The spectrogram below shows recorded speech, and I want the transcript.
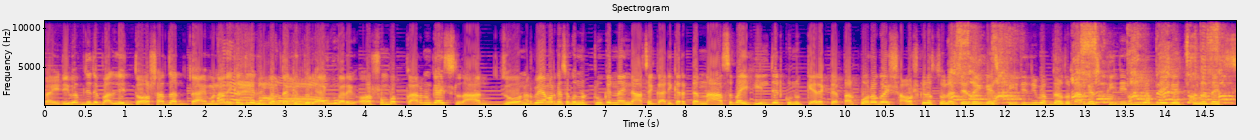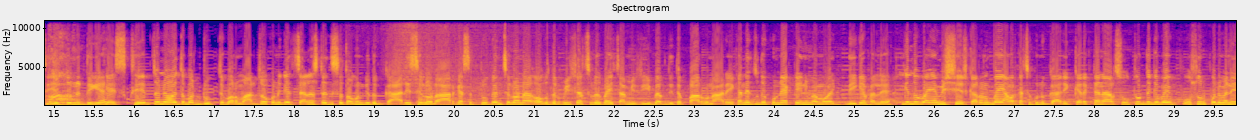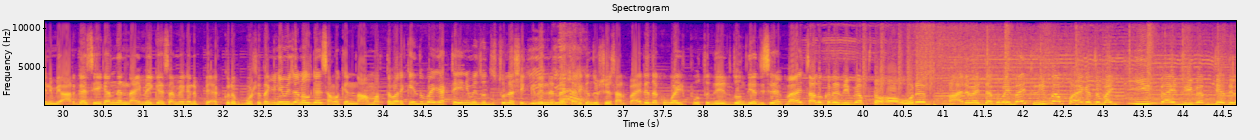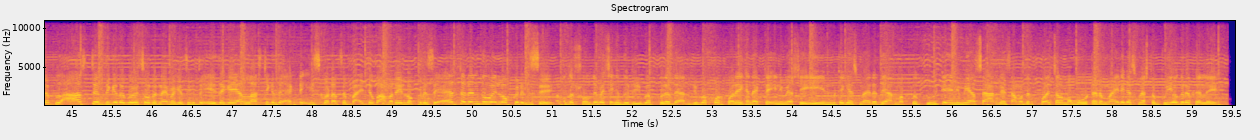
ভাই রিভাইভ দিতে পারলেই দশ হাজার ডায়মন্ড আর এখান থেকে রিভাইভটা কিন্তু একবারে অসম্ভব। কারণ গাইস লাস্ট জোন ভাই, আমার কাছে কোনো টুকেন নাই, না আছে, গাড়ি ক্যারেক্টার না আছে ভাই হিলডের কোনো ক্যারেক্টার তারপরও গাইস সাহস করে চলে আসে, যে গাইস ফ্রি রিভাইভ দেওয়ার জন্য। আর গাইস ফ্রি রিভাইভ দিয়ে গাইস চলে যায় সেফ জোনের দিকে। গাইস সেফ জোনে হয়তো বা ঢুকতে পারব, আর যখনই গাইস চ্যালেঞ্জটা দিছে, তখন কিন্তু গাড়ি ছিল না। আর কাছে টোকেন ছিল না, অগদের বিশ্বাস ছিল, ভাই, আমি রিভাইভ দিতে পারব না। আর এখানে যদি কোনো একটা এনিমি আমাকে দেখে ফেলে, কিন্তু ভাই, আমি শেষ। কারণ ভাই, আমার কাছে কোনো গাড়ি ক্যারেক্টার নেই। আর চতুর্দিকে ভাই, প্রচুর পরিমাণে এনিমি আর গাইস এখানে নাইমে গাইস আমি এখানে প্যাক করে বসে থাকি। এনিমি জানো গাইস আমাকে না মারতে পারে। কিন্তু ভাই, একটা এনিমি যদি চলে আসে গ্রেনেড দেয় তাহলে কিন্তু শেষ। আর বাইরে দেখো ভাই প্রচুর রেড জোন দিয়ে দিছে। ভাই, চালু করে রিভাইভটা হ। ওরে বাইরে ভাই, দেখো ভাই ভাই রিভাইভ হয়ে গেছে ভাই। কি ভাই রিভাইভ দিয়ে দিলে লাস্টের দিকে তো করে চলে নাইমে গেছে কিন্তু এই জায়গায় আর লাস্টে কিন্তু একটা স্কট আছে। ভাই, দেখো, আমার এই লক করেছে। এস্টারেন্ট ভাই লক করে দিছে। আমাদের শুনতে পেয়েছে কিন্তু রিভাইভ করে দেয়। আর রিভাইভ করার পরে এখানে একটা এনিমি আসে। এই এনিমিটাকে মাইরে দেয়। আর মাত্র দুইটা এনিমি আছে। আর গেছে আমাদের ফয়সাল মামু ওটার মাইরে গেছে ম্যাচটা ভুইয়া করে ফেলে।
